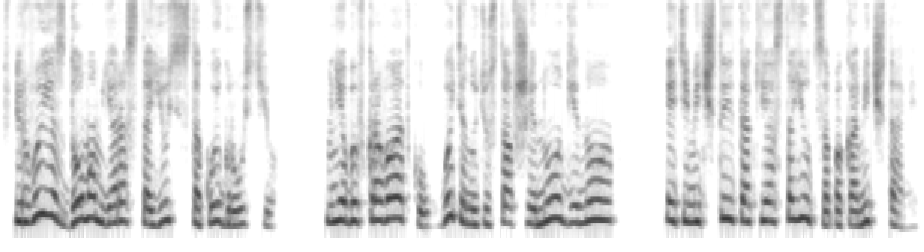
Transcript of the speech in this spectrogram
Впервые с домом я расстаюсь с такой грустью. Мне бы в кроватку, вытянуть уставшие ноги, но эти мечты так и остаются пока мечтами.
